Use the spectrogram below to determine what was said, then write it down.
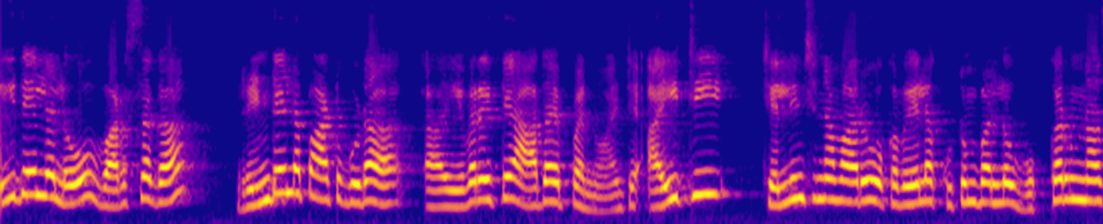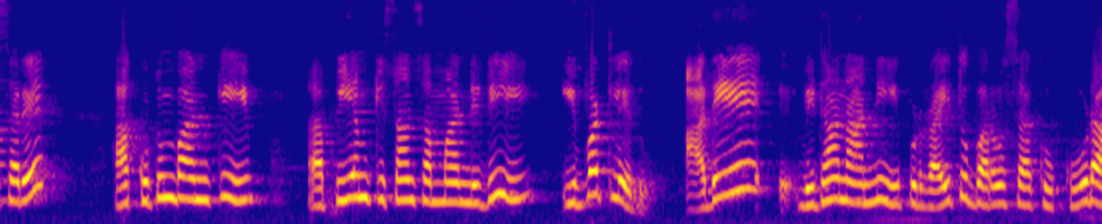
ఐదేళ్ళలో వరుసగా రెండేళ్ళ పాటు కూడా ఎవరైతే ఆదాయ పన్ను అంటే ఐటీ చెల్లించిన వారు ఒకవేళ కుటుంబంలో ఒక్కరున్నా సరే ఆ కుటుంబానికి పిఎం కిసాన్ సమ్మాన్ నిధి ఇవ్వట్లేదు. అదే విధానాన్ని ఇప్పుడు రైతు భరోసాకు కూడా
